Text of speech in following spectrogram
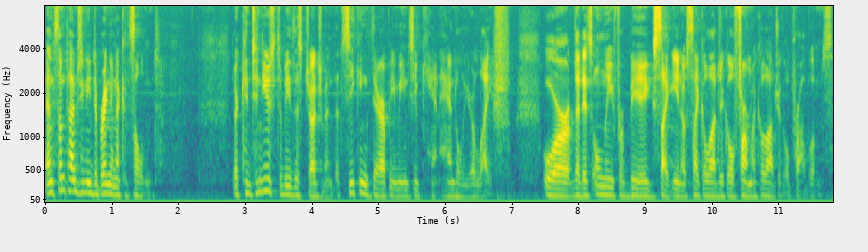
And sometimes you need to bring in a consultant. There continues to be this judgment that seeking therapy means you can't handle your life or that it's only for big you know, psychological, pharmacological problems.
